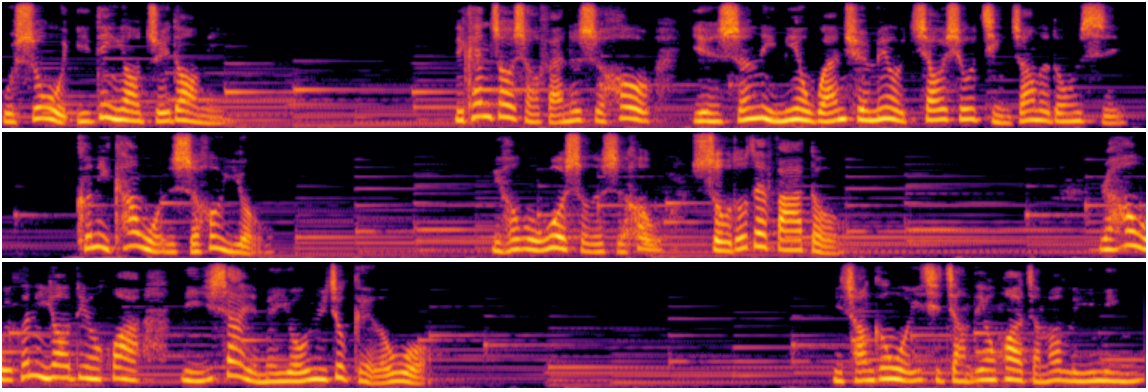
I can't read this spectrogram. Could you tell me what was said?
我说我一定要追到你。你看赵小凡的时候，眼神里面完全没有娇羞紧张的东西，可你看我的时候有。你和我握手的时候，手都在发抖。然后我和你要电话，你一下也没犹豫就给了我。你常跟我一起讲电话，讲到黎明。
